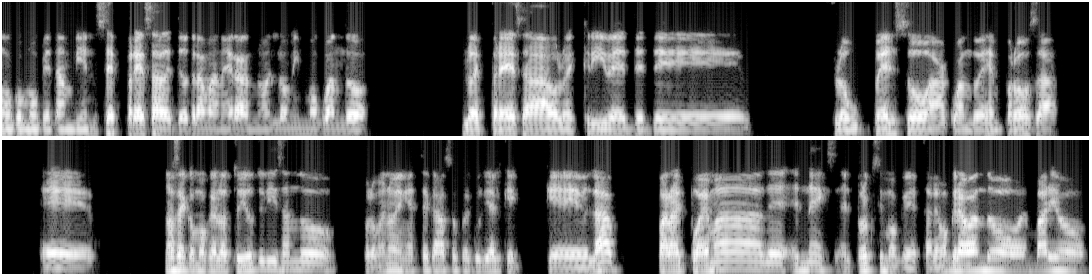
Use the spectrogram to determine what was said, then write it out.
o como que también se expresa de otra manera, no es lo mismo cuando lo expresa o lo escribe desde flow verso a cuando es en prosa. Eh, no sé, como que lo estoy utilizando, por lo menos en este caso peculiar, que, que ¿verdad? Para el poema de Next, el próximo que estaremos grabando en varios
